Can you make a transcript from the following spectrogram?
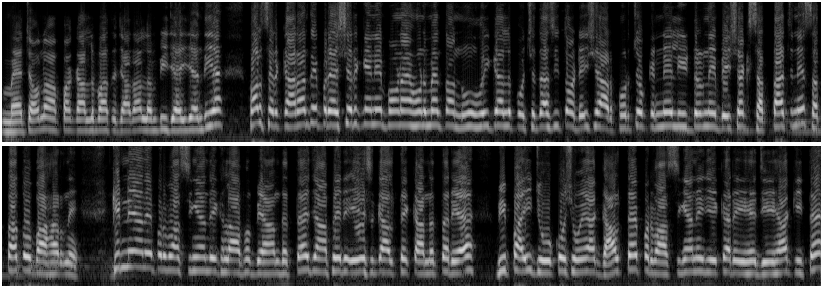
ਮੈਂ ਚਾਹੁੰਦਾ ਆਪਾਂ ਗੱਲਬਾਤ ਜ਼ਿਆਦਾ ਲੰਬੀ ਜਾਈ ਜਾਂਦੀ ਹੈ। ਪਰ ਸਰਕਾਰਾਂ ਤੇ ਪ੍ਰੈਸ਼ਰ ਕਿਨੇ ਪਾਉਣਾ? ਹੁਣ ਮੈਂ ਤੁਹਾਨੂੰ ਉਹੀ ਗੱਲ ਪੁੱਛਦਾ ਸੀ ਤੁਹਾਡੇ ਹੁਸ਼ਿਆਰਪੁਰ ਚੋਂ ਕਿੰਨੇ ਲੀਡਰ ਨੇ? ਬੇਸ਼ੱਕ ਸੱਤਾ 'ਚ ਨੇ ਸੱਤਾ ਤੋਂ ਬਾਹਰ ਨੇ। ਕਿੰਨਿਆਂ ਨੇ ਪ੍ਰਵਾਸੀਆਂ ਦੇ ਖਿਲਾਫ ਬਿਆਨ ਦਿੱਤਾ ਜਾਂ ਫਿਰ ਇਸ ਗੱਲ ਤੇ ਕੰਨ ਧਰਿਆ ਵੀ ਭਾਈ ਜੋ ਕੁਝ ਹੋਇਆ ਗਲਤ ਹੈ ਪ੍ਰਵਾਸੀਆਂ ਨੇ ਜੇਕਰ ਇਹ ਅਜਿਹਾ ਕੀਤਾ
